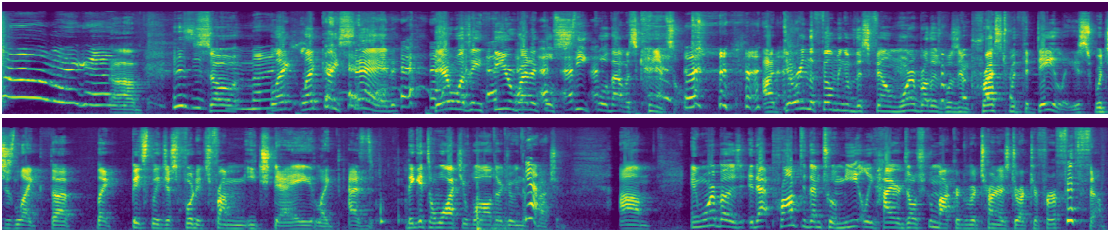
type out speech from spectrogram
oh my god. Um, this is so, too much. like like I said, there was a theoretical sequel that was canceled. Uh, during the filming of this film, Warner Brothers was impressed with the dailies, which is like the like basically just footage from each day, like as they get to watch it while they're doing the Yeah. production. Um, and Warner Brothers that prompted them to immediately hire Joel Schumacher to return as director for a fifth film.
